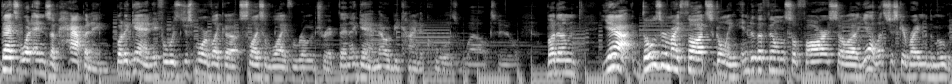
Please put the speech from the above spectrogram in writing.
that's what ends up happening. But again, if it was just more of like a slice of life road trip, then again, that would be kind of cool as well, too. But, um, yeah, those are my thoughts going into the film so far. So, uh, yeah, let's just get right into the movie.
